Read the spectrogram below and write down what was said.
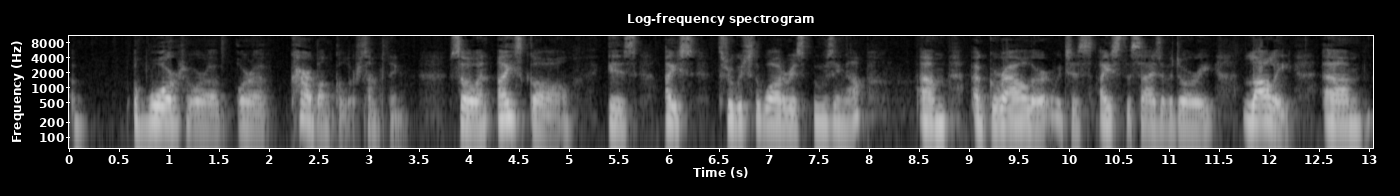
a, a wart or a or a carbuncle or something. So an ice gall is ice through which the water is oozing up. Um, a growler, which is ice the size of a dory, lolly um,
